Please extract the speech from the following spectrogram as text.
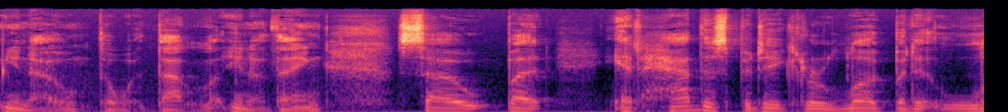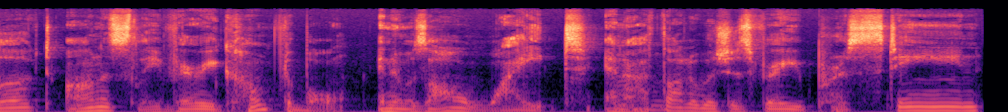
you know the that you know thing. So, but it had this particular look, but it looked honestly very comfortable, and it was all white, and I thought it was just very pristine,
